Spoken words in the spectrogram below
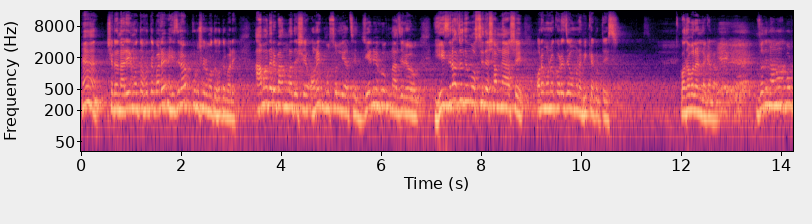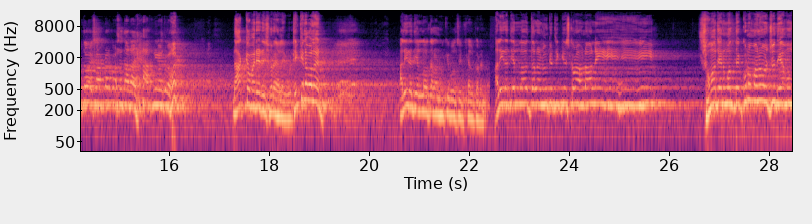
হ্যাঁ সেটা নারীর মতো হতে পারে হিজরা পুরুষের মতো হতে পারে। আমাদের বাংলাদেশে অনেক মুসল্লি আছে জেনে হোক না জেনে হোক হিজরা যদি মসজিদের সামনে আসে ওরা মনে করে যে ও মনে ভিক্ষা করতে এসছে। কথা বলেন না কেন? যদি নামাজ পড়তে হয় সে আপনার পাশে দাঁড়ায় আপনি হয়তো "হ্যাঁ, ধাক্কা মারিয়ে সরে হেলাইব। ঠিক কিনা বলেন? আলী রাজি আল্লাহ তালাহুকে বলছেন, খেয়াল করেন। আলী রাজি আল্লাহ তালাহুকে জিজ্ঞেস করা হলো, আলী, সমাজের মধ্যে কোনো মানুষ যদি এমন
